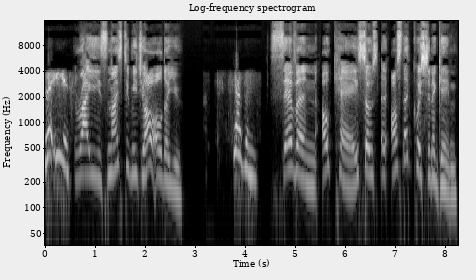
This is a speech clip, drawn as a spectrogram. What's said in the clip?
Reyes. Rais. Nice to meet you. How old are you? Seven. Seven. Okay. So uh, ask that question again.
